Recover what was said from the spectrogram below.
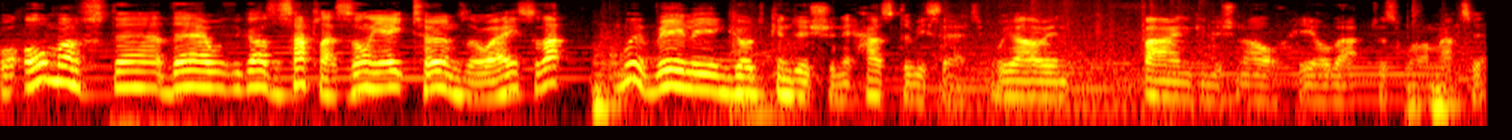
We're almost uh, there with regards to satellites. It's only eight turns away, so that we're really in good condition, it has to be said. We are in fine condition. I'll heal that just while I'm at it.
